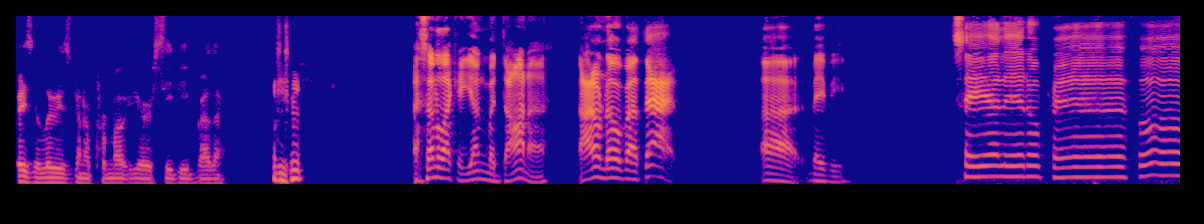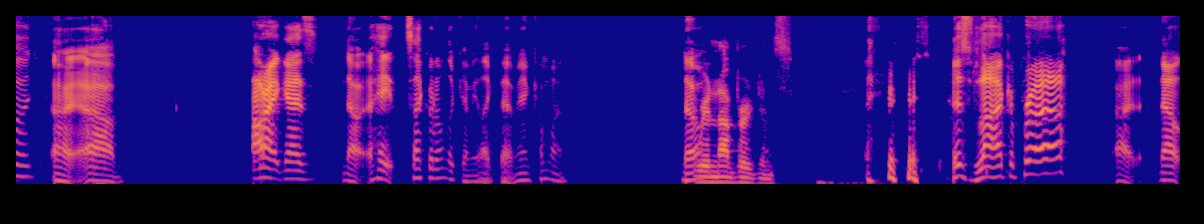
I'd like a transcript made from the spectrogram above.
Crazy Louis is going to promote your CD, brother. I sounded like a young Madonna. I don't know about that. Uh, maybe. Say a little prayer for you. All right. Um. All right, guys. No, hey, Psycho, don't look at me like that, man. Come on. No. We're not virgins. It's like a prayer. All right, now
